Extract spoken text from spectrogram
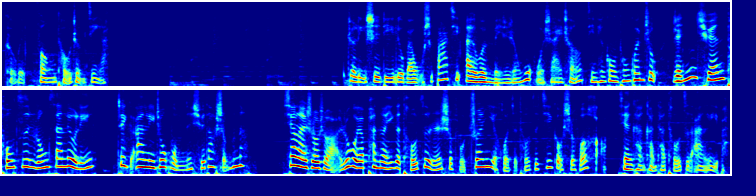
可谓风头正劲啊！这里是第六百五十八期《爱问每日人物》，我是爱成。今天共同关注人权投资融三六零这个案例中，我们能学到什么呢？先来说说啊，如果要判断一个投资人是否专业或者投资机构是否好，先看看他投资的案例吧。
